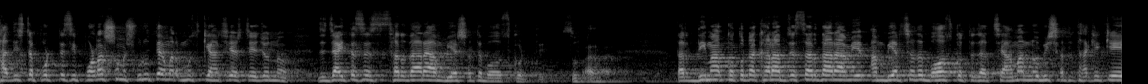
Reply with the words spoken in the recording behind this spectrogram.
হাদিসটা পড়তেছি, পড়ার সময় শুরুতে আমার মুসকি হাসি আসছে এই জন্য যে যাইতেছে সরদার আম্বিয়ার সাথে বহস করতে। তার দিমাগ কতটা খারাপ যে সরদার আমি আম্বিয়ার সাথে বহস করতে যাচ্ছে। আমার নবীর সাথে থাকে কে?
